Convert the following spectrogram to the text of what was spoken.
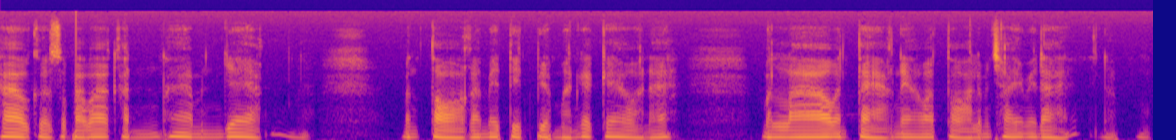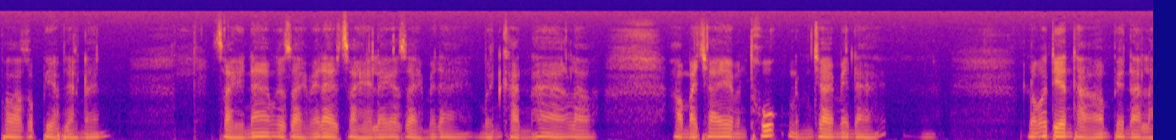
ข้าวเกิดสภาวะขันห้ามันแยก มันต่อกันไม่ติดเปรียบเหมือนกับแก้วนะ มันลาวมันแตกเนี่ยมาต่อแล้วมันใช้ไม่ได้พ่อก็เปรียบอย่างนั้น ใส่น้ำก็ใส่ไม่ได้ใส่อะไรก็ใส่ไม่ได้ เหมือนขันห้าของเรา เอามาใช้มันทุกข์มันใช้ไม่ได้หลวงพ่อเตียนถามว่าเป็นอะไร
